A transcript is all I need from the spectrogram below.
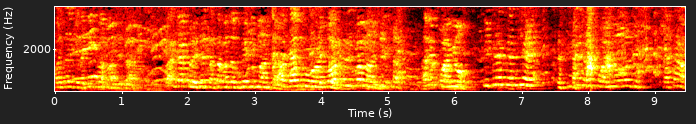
Parce que qui va manger ça Pas ça. Il va manger ça. Avec. Il bien. hein. Il braise avec oignon. donc Satan a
